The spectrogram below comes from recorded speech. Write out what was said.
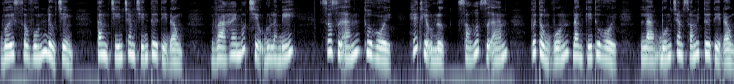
với số vốn điều chỉnh tăng 994 tỷ đồng và 21 triệu đô la Mỹ. Do dự án thu hồi hết hiệu lực 6 dự án với tổng vốn đăng ký thu hồi là 464 tỷ đồng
